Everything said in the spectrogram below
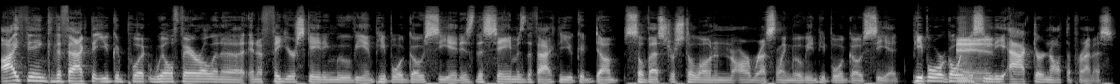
I think the fact that you could put Will Ferrell in a in a figure skating movie and people would go see it is the same as the fact that you could dump Sylvester Stallone in an arm wrestling movie and people would go see it. People were going to see the actor, not the premise.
